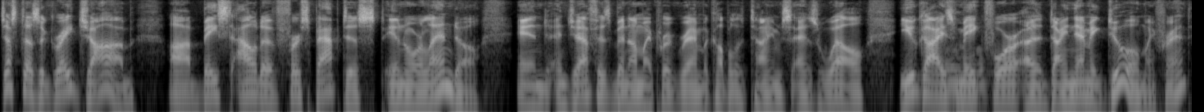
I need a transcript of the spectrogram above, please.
just does a great job uh, based out of First Baptist in Orlando. And, and Jeff has been on my program a couple of times as well. You guys mm-hmm. make for a dynamic duo, my friend.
